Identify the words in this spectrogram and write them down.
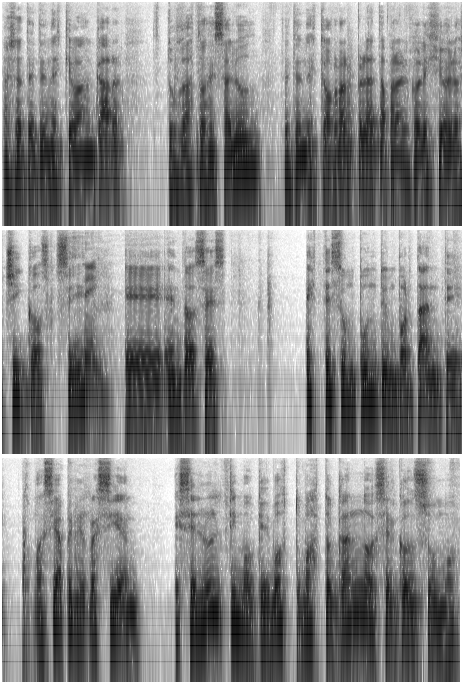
allá te tenés que bancar tus gastos de salud, te tenés que ahorrar plata para el colegio de los chicos, ¿sí? Sí. Eh, entonces, este es un punto importante. Como decía Peri recién, es el último que vos vas tocando, es el consumo.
